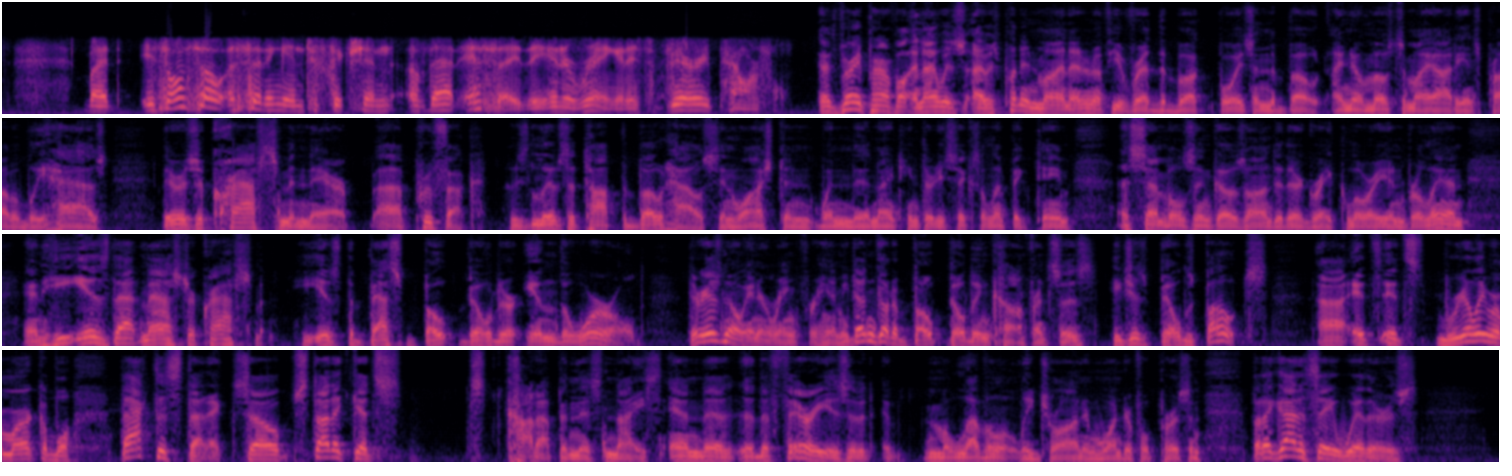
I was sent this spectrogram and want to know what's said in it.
But it's also a setting into fiction of that essay, The Inner Ring, and it's very powerful. It's very powerful, and I was I was put in mind. I don't know if you've read the book Boys in the Boat. I know most of my audience probably has. There is a craftsman there, uh, Prufuk, who lives atop the boathouse in Washington when the 1936 Olympic team assembles and goes on to their great glory in Berlin. And he is that master craftsman. He is the best boat builder in the world. There is no inner ring for him. He doesn't go to boat building conferences. He just builds boats. Uh, it's it's really remarkable. Back to Studdock. So Studdock gets caught up in this nice, and the the fairy is a malevolently drawn and wonderful person. But I got to say, Withers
